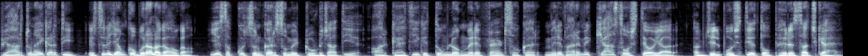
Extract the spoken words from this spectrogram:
प्यार तो नहीं करती, इसलिए यंग को बुरा लगा होगा। ये सब कुछ सुनकर सुमी टूट जाती है और कहती है कि तुम लोग मेरे फ्रेंड्स होकर मेरे बारे में क्या सोचते हो यार? अब जिल पूछती है तो फिर सच क्या है?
